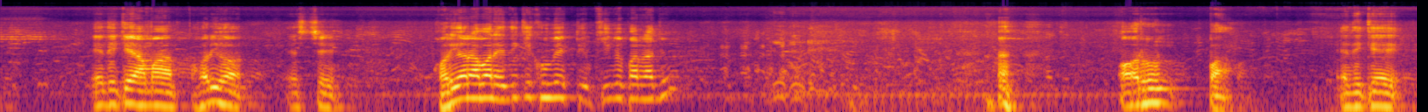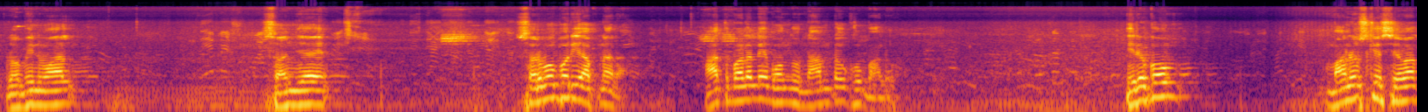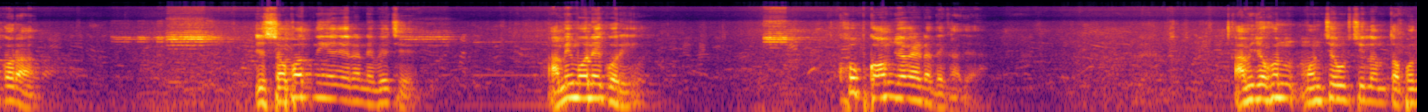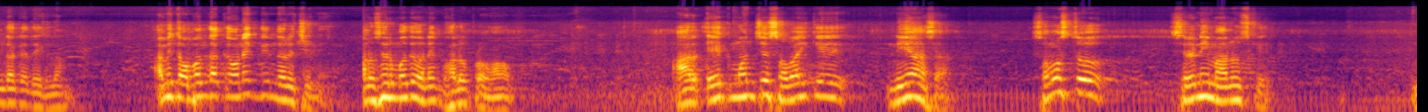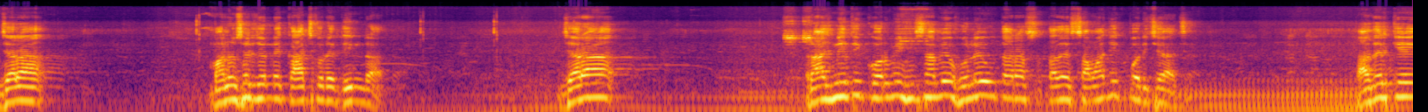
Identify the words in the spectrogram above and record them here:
এদিকে আমার হরিহর এসছে। হরিহর আবার এদিকে খুব একটি, কি ব্যাপার রাজু? অরুণ পা। এদিকে রবিন মাল। সঞ্জয়। সর্বোপরি আপনারা হাত বাড়ালে বন্ধু, নামটাও খুব ভালো। এরকম মানুষকে সেবা করা, যে শপথ নিয়ে যারা নেমেছে, আমি মনে করি খুব কম জায়গায় এটা দেখা যায়। আমি যখন মঞ্চে উঠছিলাম তপনদাকে দেখলাম। আমি তপনদাকে অনেক দিন ধরে চিনি। মানুষের মধ্যে অনেক ভালো প্রভাব। আর এক মঞ্চে সবাইকে নিয়ে আসা সমস্ত শ্রেণি মানুষকে, যারা মানুষের জন্য কাজ করে দিনরাত যারা রাজনীতিক কর্মী হিসাবে হলেও তারা তাদের সামাজিক পরিচয় আছে, তাদেরকে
